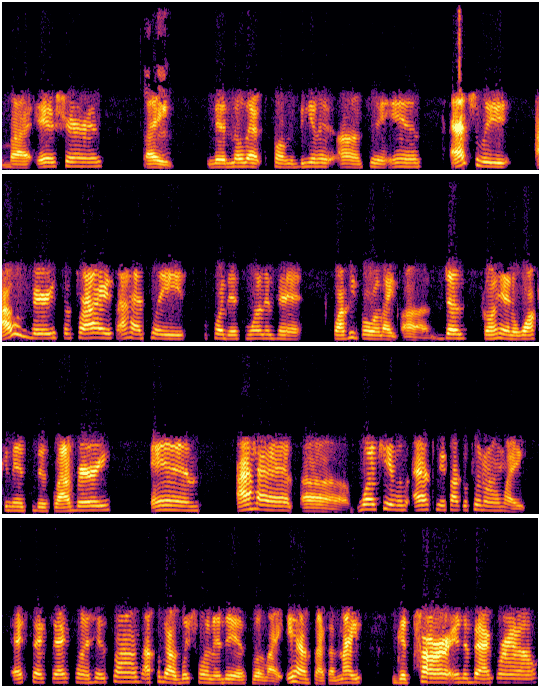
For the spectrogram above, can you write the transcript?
by Ed Sheeran. Like they know that from the beginning uh to the end. Actually I was very surprised I had played for this one event while people were like uh just go ahead and walking into this library and I had uh one kid was asking me if I could put on like XXX one of his songs. I forgot which one it is, but like it has like a nice guitar in the background.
